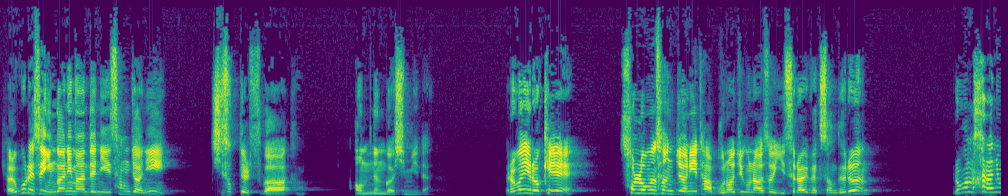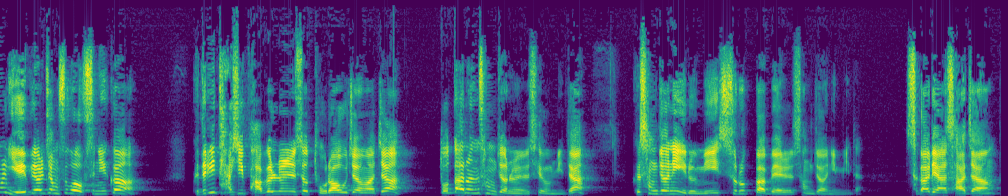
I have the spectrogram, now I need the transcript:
결국 그래서 인간이 만든 이 성전이 지속될 수가 없는 것입니다. 여러분 이렇게 솔로몬 선전이 다 무너지고 나서 이스라엘 백성들은 여러분 하나님을 예배할 장소가 없으니까 그들이 다시 바벨론에서 돌아오자마자 또 다른 성전을 세웁니다. 그 성전의 이름이 스룹바벨 성전입니다. 스가리아 4장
